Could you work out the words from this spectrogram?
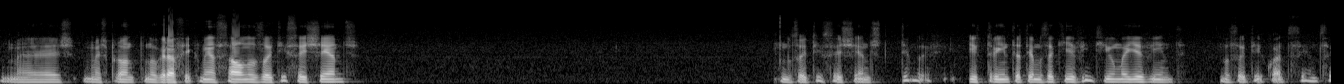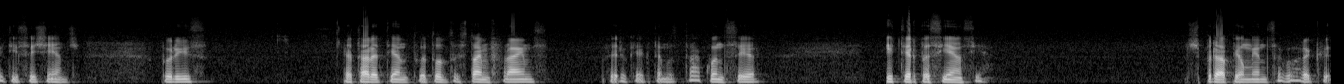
Mas, mas pronto, no gráfico mensal nos 8600 nos 8600 temos, e 30 temos aqui a 21 e a 20 nos 8400, 8600 por isso é estar atento a todos os time frames ver o que é que estamos, está a acontecer e ter paciência. Esperar pelo menos agora que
